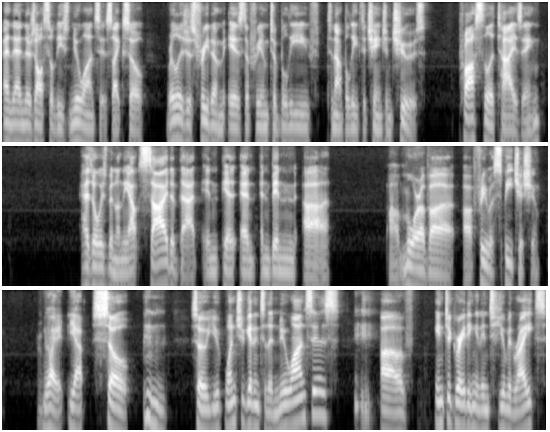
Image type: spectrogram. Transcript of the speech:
And then there's also these nuances, like so religious freedom is the freedom to believe, to not believe, to change and choose. Proselytizing has always been on the outside of that and and and been uh, uh, more of a, a, freedom of speech issue. Right. Yeah. So so you once you get into the nuances of integrating it into human rights,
